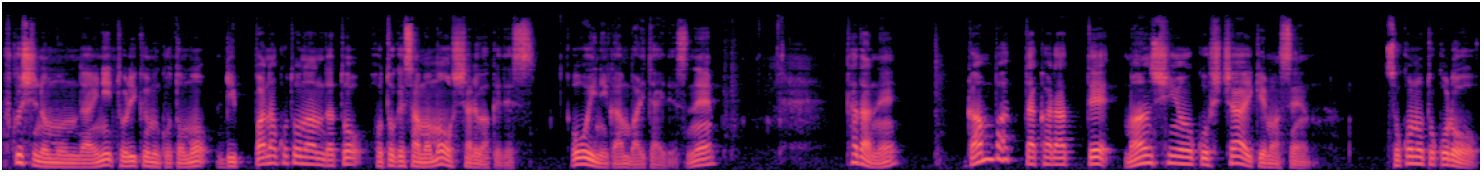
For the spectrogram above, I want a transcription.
福祉の問題に取り組むことも立派なことなんだと仏様もおっしゃるわけです。大いに頑張りたいですね。ただね頑張ったからって慢心を起こしちゃいけません。そこのところを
